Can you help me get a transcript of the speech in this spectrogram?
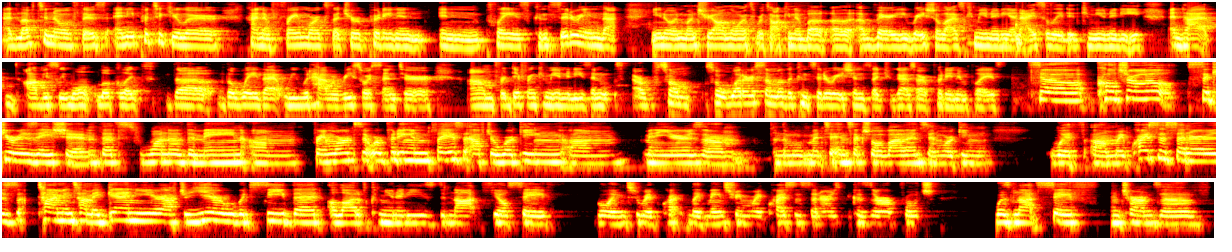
I'd love to know if there's any particular kind of frameworks that you're putting in in place, considering that you know in Montreal North we're talking about a, a very racialized community, an isolated community, and that obviously won't look like the the way that we would have a resource center um, for different communities and are some so what are some of the considerations that you guys are putting in place so cultural securization that's one of the main um, frameworks that we're putting in place after working um, many years um, in the movement to end sexual violence and working with um, rape crisis centers. Time and time again, year after year, we would see that a lot of communities did not feel safe going to rape, like mainstream rape crisis centers because their approach was not safe in terms of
